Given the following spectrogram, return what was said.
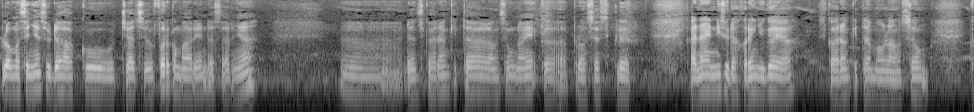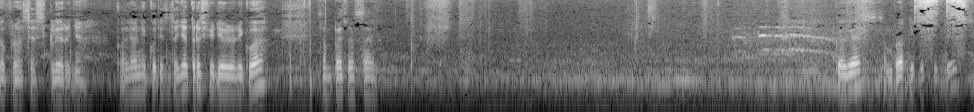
blok mesinnya sudah aku cat silver kemarin dasarnya. Nah, dan sekarang kita langsung naik ke proses clear. Karena ini sudah kering juga ya. Sekarang kita mau langsung ke proses clearnya. Kalian ikutin saja terus video dari gua sampai selesai. Oke guys semprot tipis-tipis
